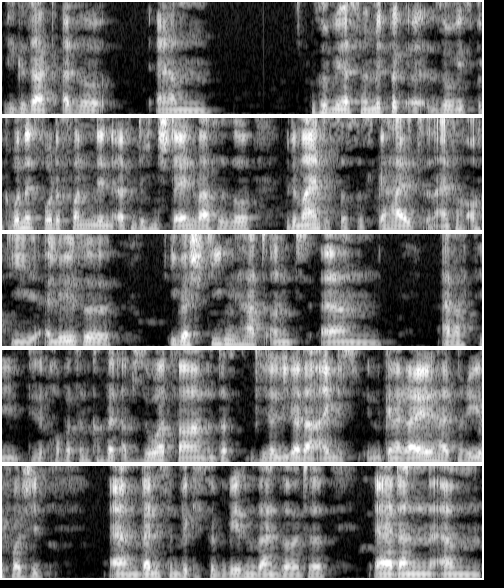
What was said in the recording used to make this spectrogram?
wie gesagt, also, ähm, so wie das dann mitbe äh, so wie es begründet wurde von den öffentlichen Stellen, war es ja so, wie du meintest, dass das Gehalt und einfach auch die Erlöse überstiegen hat und ähm, einfach die, diese Proportionen komplett absurd waren und dass die der Liga da eigentlich generell halt einen Riegel vorschiebt, ähm, wenn es denn wirklich so gewesen sein sollte, äh, dann ähm,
